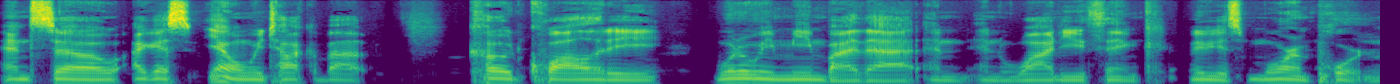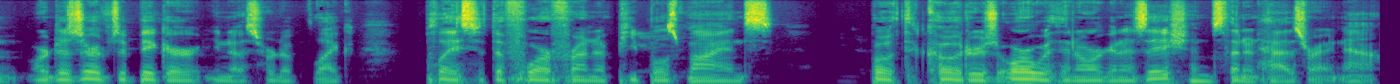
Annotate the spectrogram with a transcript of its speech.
And so i guess yeah when we talk about code quality what do we mean by that? And and why do you think maybe it's more important or deserves a bigger you know sort of like place at the forefront of people's minds both the coders or within organizations than it has right now.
